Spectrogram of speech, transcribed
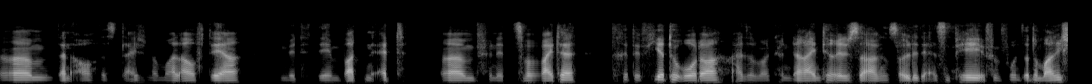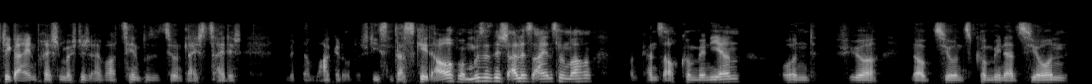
ähm, dann auch das gleiche nochmal auf der mit dem Button Add ähm, für eine zweite, dritte, vierte Order. Also man könnte rein theoretisch sagen, sollte der S&P 500 nochmal richtig einbrechen, möchte ich einfach zehn Positionen gleichzeitig mit einer Market Order schließen. Das geht auch. Man muss es nicht alles einzeln machen. Man kann es auch kombinieren und für eine Optionskombination,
